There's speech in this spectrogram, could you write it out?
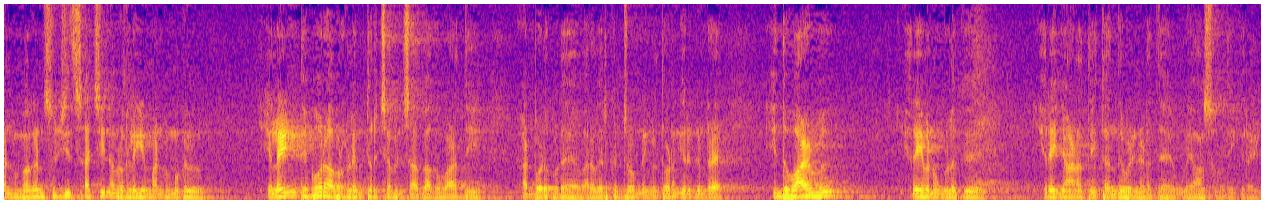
அன்பு மகன் சுஜித் சச்சின் அவர்களையும் அன்பு மகள் எலைன் திபோரா அவர்களையும் திருச்சபின் சார்பாக வாழ்த்தி அன்போடு கூட வரவேற்கின்றோம். நீங்கள் தொடங்கி இருக்கின்ற இந்த வாழ்வு இறைவன் உங்களுக்கு இறை ஞானத்தை தந்து வழிநடத்த உங்களை ஆசிர்வதிக்கிறேன்.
